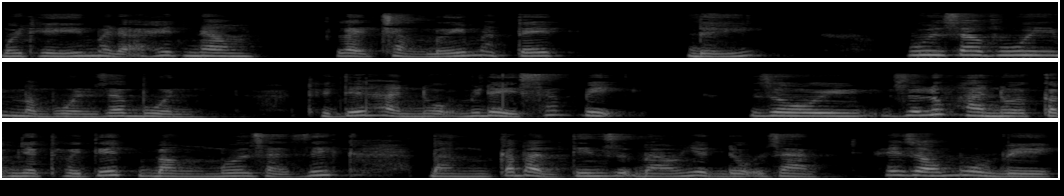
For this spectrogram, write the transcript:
mới thế mà đã hết năm, lại chẳng mấy mà Tết. Đấy, vui ra vui mà buồn ra buồn. Thời tiết Hà Nội mới đầy sắc vị. Rồi, giữa lúc Hà Nội cập nhật thời tiết bằng mưa giả dích, bằng các bản tin dự báo nhiệt độ giảm hay gió mùa về,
